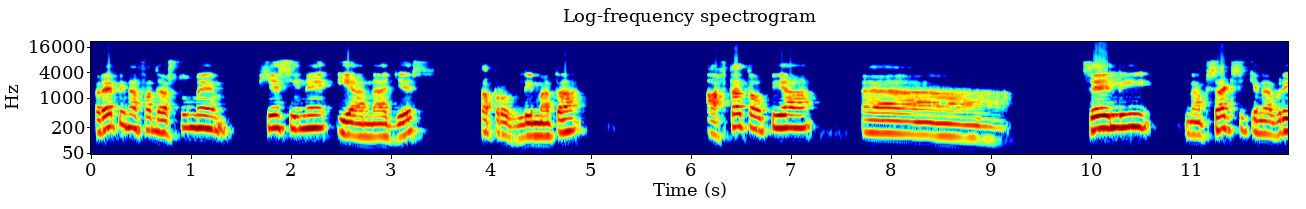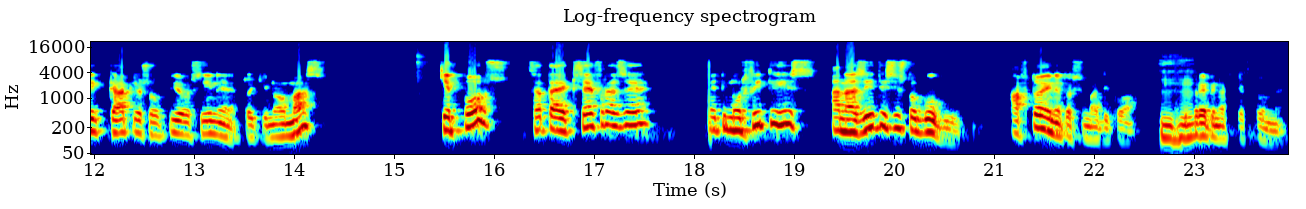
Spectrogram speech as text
πρέπει να φανταστούμε ποιες είναι οι ανάγκες, τα προβλήματα, αυτά τα οποία ε, θέλει να ψάξει και να βρει κάποιος ο οποίος είναι το κοινό μας και πώς θα τα εξέφραζε με τη μορφή της αναζήτησης στο Google. Αυτό είναι το σημαντικό που πρέπει να σκεφτούμε.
